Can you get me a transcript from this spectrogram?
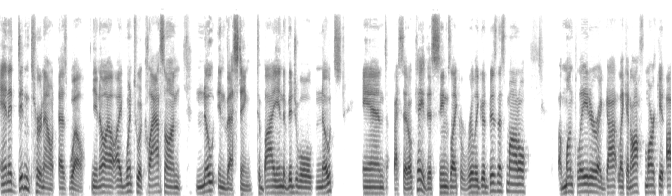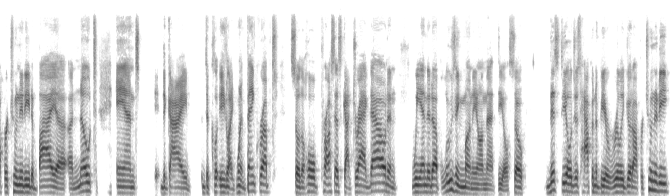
and it didn't turn out as well. You know, I, I, went to a class on note investing to buy individual notes and I said, okay, this seems like a really good business model. A month later, I got like an off market opportunity to buy a, a note and the guy he like went bankrupt. So the whole process got dragged out and we ended up losing money on that deal. So this deal just happened to be a really good opportunity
